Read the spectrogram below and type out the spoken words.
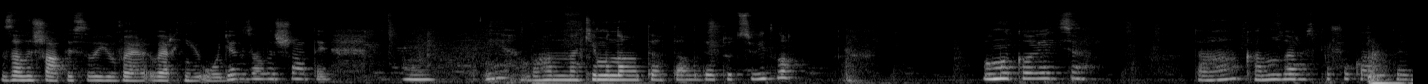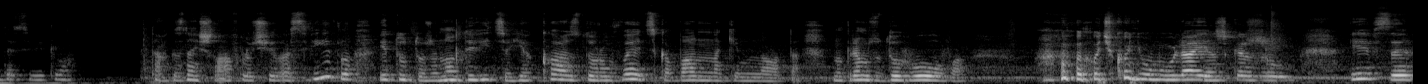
залишати свою вер, верхній одяг, залишати. І ванна кімната, так, де тут світло вмикається. Так, а ну зараз пошукаю, де, де світло. Так, знайшла, включила світло. І тут теж, ну дивіться, яка здоровецька ванна кімната. Ну прям здорова. Хоч конем гуляє, я ж кажу. І все,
